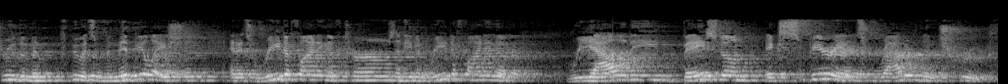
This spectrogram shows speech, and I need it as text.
through, the, through its manipulation and its redefining of terms and even redefining of reality based on experience rather than truth.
